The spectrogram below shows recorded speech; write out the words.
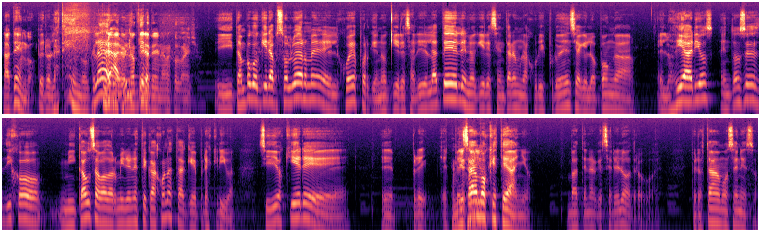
La tengo. pero la tengo, claro. Claro, no quiero tener la mejor con ellos. Y tampoco quiere absolverme el juez porque no quiere salir en la tele, no quiere sentar en una jurisprudencia que lo ponga en los diarios. Entonces dijo, mi causa va a dormir en este cajón hasta que prescriba. Si Dios quiere, eh, pre- eh, En 10 pensábamos que este año va a tener que ser el otro, pues. pero estábamos en eso.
